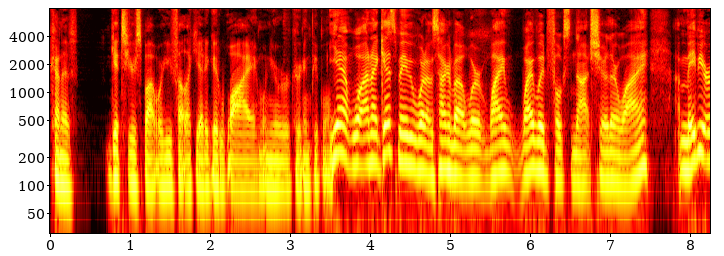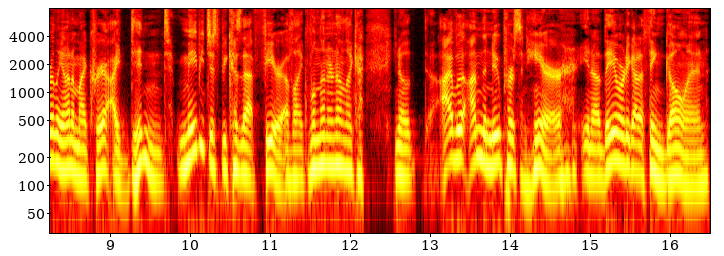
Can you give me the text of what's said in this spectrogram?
kind of get to your spot where you felt like you had a good why when you were recruiting people? Yeah, well, and I guess maybe what I was talking about, where why why would folks not share their why? Maybe early on in my career, I didn't. Maybe just because of that fear of like, well, no, no, no, like, you know, I w- I'm the new person here. You know, they already got a thing going.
